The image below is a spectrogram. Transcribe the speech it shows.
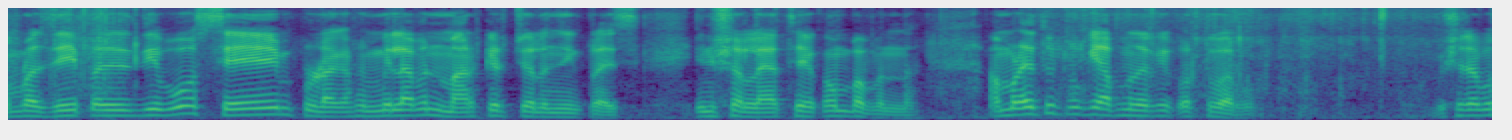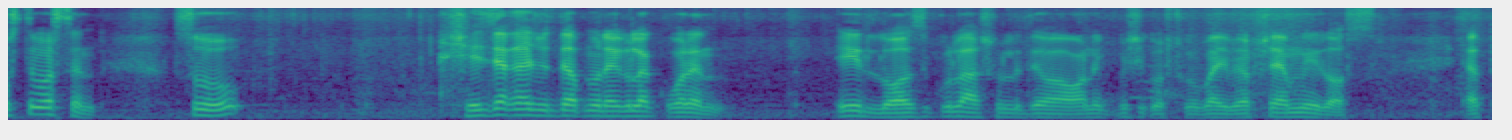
আমরা যেই প্রাইসে দিব সেম প্রোডাক্ট আপনি মিলাবেন মার্কেট চ্যালেঞ্জিং প্রাইস ইনশাল্লাহ এর থেকে কম পাবেন না। আমরা এতটুকুই আপনাদেরকে করতে পারব। বিষয়টা বুঝতে পারছেন? সো সেই জায়গায় যদি আপনারা এগুলো করেন, এই লসগুলো আসলে দেওয়া অনেক বেশি কষ্ট ভাই, ব্যবসা এমনি লস এত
